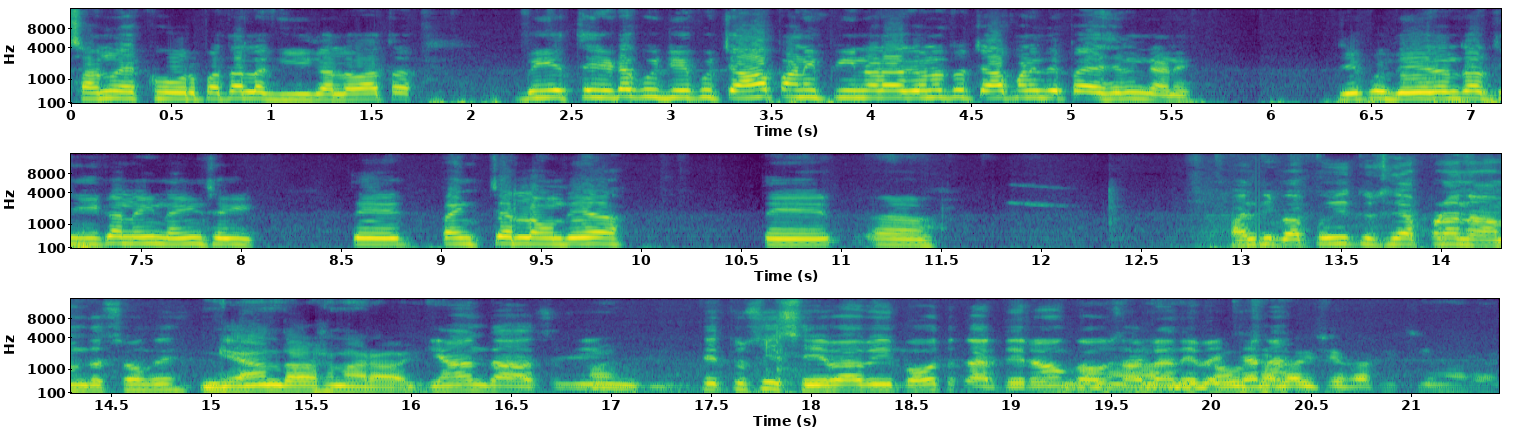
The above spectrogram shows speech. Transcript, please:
ਸਾਨੂੰ ਇੱਕ ਹੋਰ ਪਤਾ ਲੱਗੀ ਗੱਲਬਾਤ। ਵੀ ਇੱਥੇ ਜਿਹੜਾ ਕੋਈ ਜੇ ਕੋਈ ਚਾਹ ਪਾਣੀ ਪੀਣ ਵਾਲਾ ਆ ਗਿਆ ਉਹਨਾਂ ਤੋਂ ਚਾਹ ਪਾਣੀ ਦੇ ਪੈਸੇ ਨਹੀਂ ਲੈਣੇ। ਜੇ ਕੋਈ ਦੇ ਦਿੰਦਾ ਠੀਕ ਆ ਨਹੀਂ ਨਹੀਂ ਸਹੀ। ਤੇ ਪੈਂਚਰ ਲਾਉਂਦੇ ਆ ਤੇ ਹਾਂਜੀ ਬਾਪੂ ਜੀ ਤੁਸੀਂ ਆਪਣਾ ਨਾਮ ਦੱਸੋਗੇ? ਗਿਆਨਦਾਸ ਮਹਾਰਾਜ। ਗਿਆਨਦਾਸ ਜੀ। ਹਾਂਜੀ। ਤੇ ਤੁਸੀਂ ਸੇਵਾ ਵੀ ਬਹੁਤ ਕਰਦੇ ਰਹੋ ਗਊਸ਼ਾਲਾ ਦੇ ਵਿੱਚ ਹੈ ਨਾ ਗਊਸ਼ਾਲਾ ਦੀ ਸੇਵਾ ਕੀਤੀ ਮਹਾਰਾਜ।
